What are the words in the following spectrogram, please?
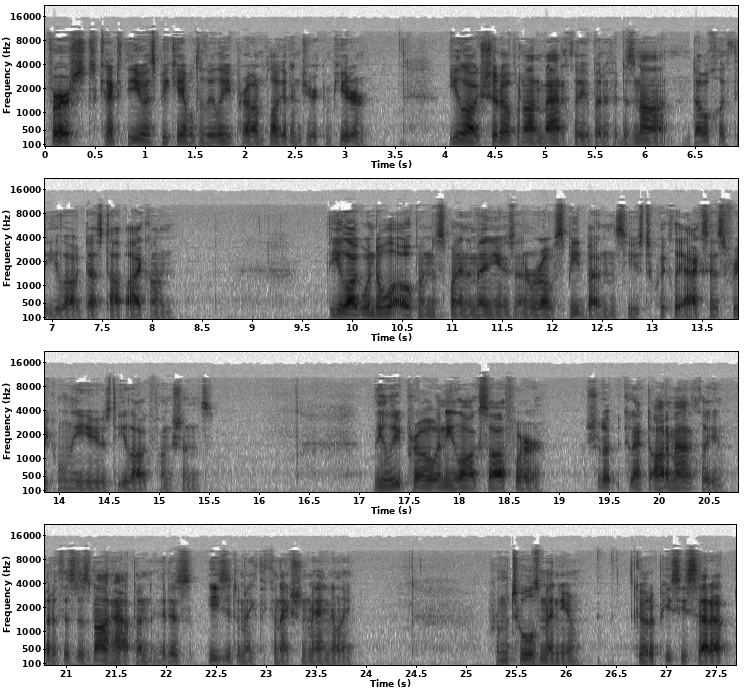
First, connect the USB cable to the Elite Pro and plug it into your computer. eLog should open automatically, but if it does not, double-click the eLog desktop icon. The eLog window will open displaying the menus and a row of speed buttons used to quickly access frequently used eLog functions. The Elite Pro and eLog software should connect automatically, but if this does not happen, it is easy to make the connection manually. From the Tools menu, go to PC Setup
